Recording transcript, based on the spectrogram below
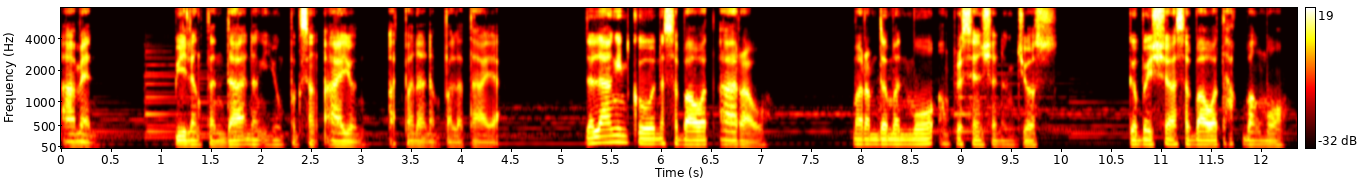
Amen bilang tanda ng iyong pagsang-ayon at pananampalataya. Dalangin ko na sa bawat araw, maramdaman mo ang presensya ng Diyos. Gabay siya sa bawat hakbang mo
